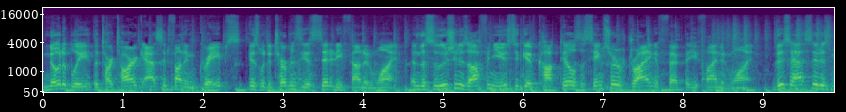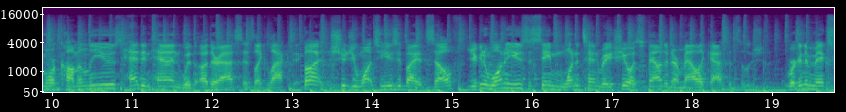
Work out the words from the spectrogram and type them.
Notably, the tartaric acid found in grapes is what determines the acidity found in wine. And the solution is often used to give cocktails the same sort of drying effect that you find in wine. This acid is more commonly used hand in hand with other acids like lactic. But should you want to use it by itself, you're going to want to use the same 1 to 10 ratio as found in our malic acid solution. We're gonna mix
